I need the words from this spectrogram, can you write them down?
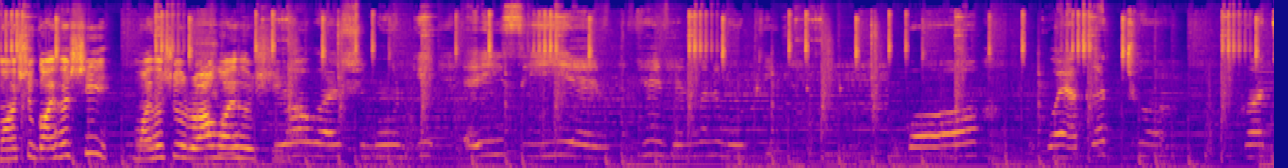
মহর্ষি গয়হর্ষি ময়হর্ষু র গয়হর্ষি রবাসী মুরগি। এই মুরগি গ গ ছ গাছ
